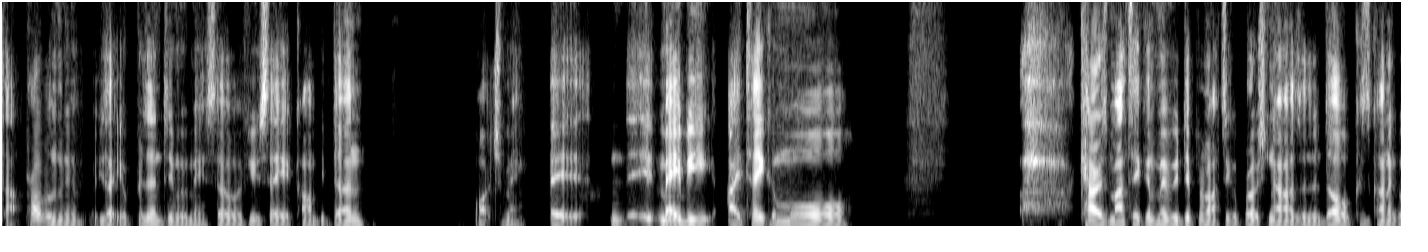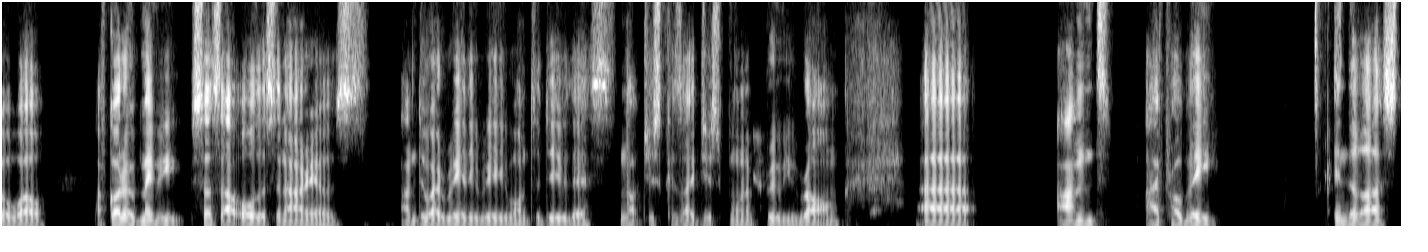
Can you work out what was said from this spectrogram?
that problem that you're presenting with me. So if you say it can't be done, watch me. It, it maybe I take a more charismatic and maybe diplomatic approach now as an adult because kind of go well i've got to maybe suss out all the scenarios and do i really really want to do this not just because i just want to prove you wrong uh, and I've probably in the last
